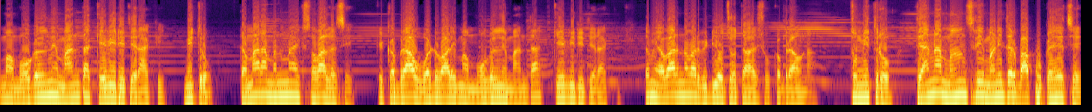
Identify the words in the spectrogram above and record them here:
માં મોગલને માનતા કેવી રીતે રાખવી? મિત્રો, તમારા મનમાં એક સવાલ હશે કે કબરાવ વડવાળીમાં મોગલને માનતા કેવી રીતે રાખવી? તમે અવારનવાર વીડિયો જોતા હશો કબરાવના. તો મિત્રો, ત્યાંના મહાન શ્રી મણિધર બાપુ કહે છે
